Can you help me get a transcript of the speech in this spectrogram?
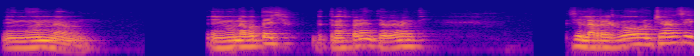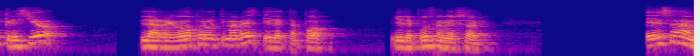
en una, en una botella, de transparente, obviamente. Se la regó un chance, creció, la regó por última vez y le tapó y le puso en el sol. Esa,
